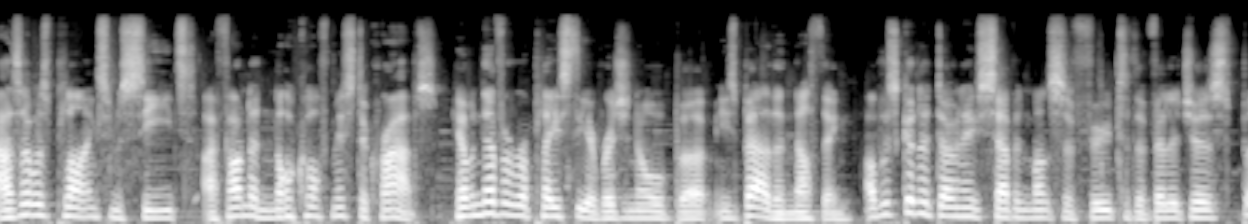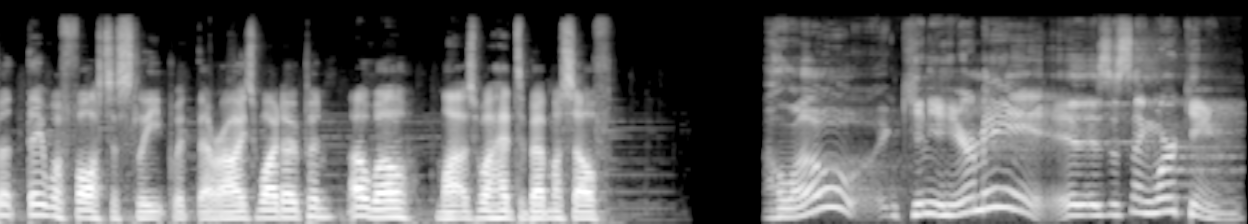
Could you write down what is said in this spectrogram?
As I was planting some seeds, I found a knockoff Mr. Krabs. He'll never replace the original, but he's better than nothing. I was going to donate 7 months of food to the villagers, but they were fast asleep with their eyes wide open. Oh well, might as well head to bed myself. Hello? Can you hear me? Is, is this thing working?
